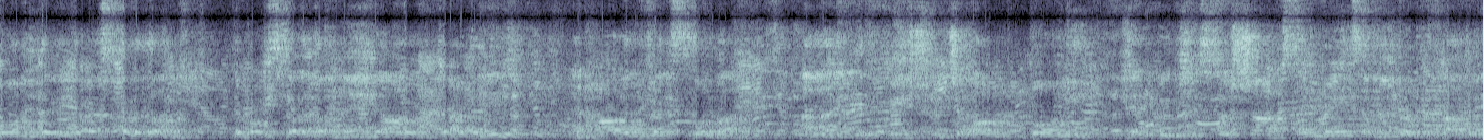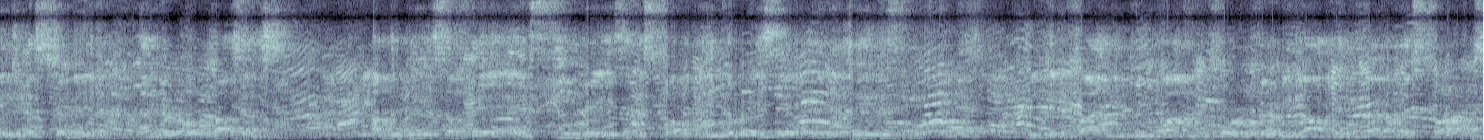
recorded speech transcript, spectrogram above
bone in their skeleton. The whole skeleton made out of cartilage and hard and one, unlike the fish, which are all bony uh, creatures. So sharks and rays are members of the cartilaginous family, and they're all cousins. On the base of the uh, stingrays and the spotted eagle rays uh, uh, tails, we can find between one to four very long and venomous barbs.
